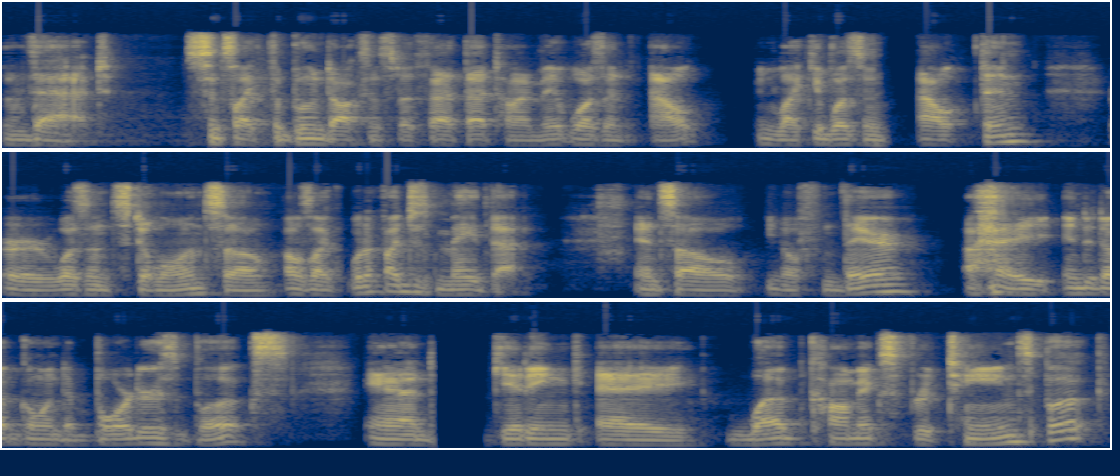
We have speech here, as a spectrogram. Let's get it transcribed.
that? Since like the Boondocks and stuff at that time, it wasn't out, like it wasn't out then or it wasn't still on. So I was like, what if I just made that? And so, you know, from there, I ended up going to Borders Books and getting a web comics for teens book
